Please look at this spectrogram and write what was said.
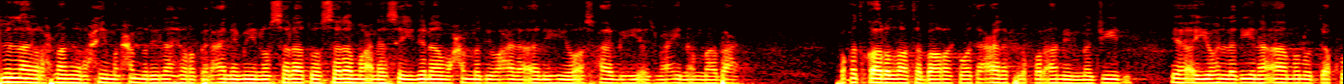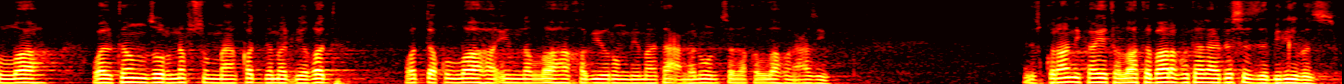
بسم الله الرحمن الرحيم الحمد لله رب العالمين والصلاة والسلام على سيدنا محمد وعلى آله وأصحابه أجمعين أما بعد. فقد قال الله تبارك وتعالى في القرآن المجيد يا أيها الذين آمنوا اتقوا الله ولتنظر نفس ما قدمت لغد. واتقوا الله إن الله خبير بما تعملون. صدق الله العظيم. In this Quranic ayat, Allah Tabarak wa Ta'ala addresses the believers.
